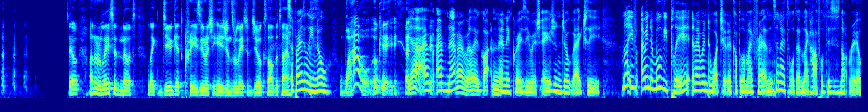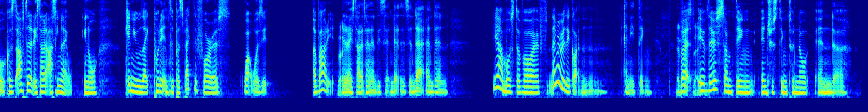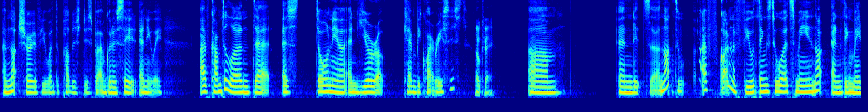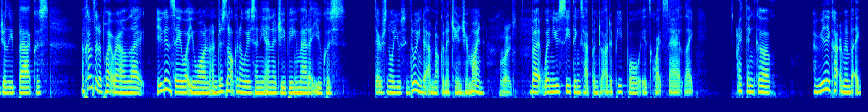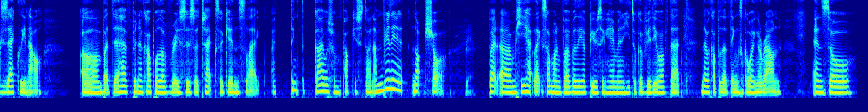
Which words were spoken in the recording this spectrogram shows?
So, on a related note, like, do you get crazy rich Asians related jokes all the time? Surprisingly, no. wow. Okay. yeah, I've I've never really gotten any crazy rich Asian joke actually. I'm not even. I mean, the movie played, and I went to watch it with a couple of my friends, and I told them like half of this is not real. Because after that, they started asking me like, you know, can you like put it into perspective for us? What was it about it? Right. And I started telling them this and that, this and that, and then, yeah, most of all, I've never really gotten anything. But if there's something interesting to note, and uh, I'm not sure if you want to publish this, but I'm going to say it anyway. I've come to learn that Estonia and Europe can be quite racist. okay. Um, and it's uh, not to, I've gotten a few things towards me, not anything majorly bad, because I've come to the point where I'm like, you can say what you want. I'm just not going to waste any energy being mad at you because there's no use in doing that. I'm not going to change your mind. Right. But when you see things happen to other people, it's quite sad. Like, I think, uh, I really can't remember exactly now. Um, but there have been a couple of racist attacks against, like, I think the guy was from Pakistan. I'm really not sure. Okay. But um, he had like someone verbally abusing him, and he took a video of that. And there were a couple of things going around, and so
